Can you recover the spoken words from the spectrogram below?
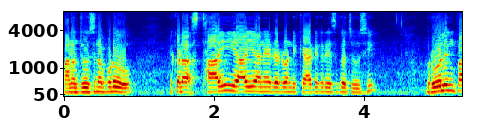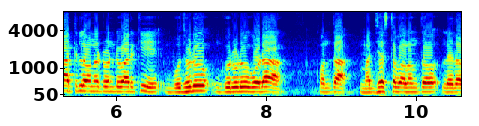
మనం చూసినప్పుడు ఇక్కడ స్థాయి యాయి అనేటటువంటి కేటగిరీస్గా చూసి రూలింగ్ పార్టీలో ఉన్నటువంటి వారికి బుధుడు గురుడు కూడా కొంత మధ్యస్థ బలంతో లేదా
